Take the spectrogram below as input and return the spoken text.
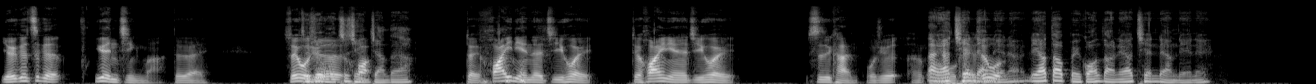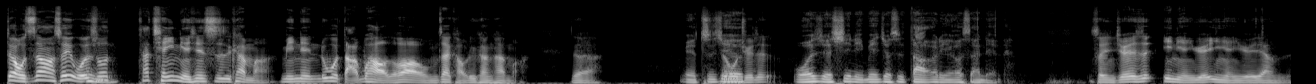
有一个这个愿景嘛，对不对？所以我觉得，我之前讲的啊，对，花一年的机会，对，花一年的机会试试看，我觉得那你要签两年了，你要到北广岛，你要签两年呢？对，我知道啊，所以我就说，他签一年先试试看嘛，明年如果打不好的话，我们再考虑看看嘛，对啊，没有直接，我觉得，我觉得心里面就是到二零二三年了，所以你觉得是一年约一年约这样子，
